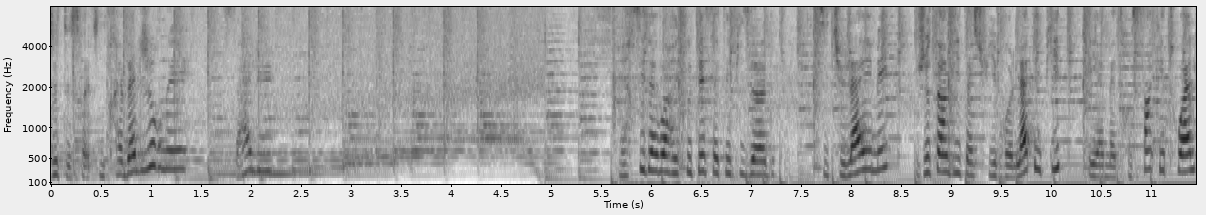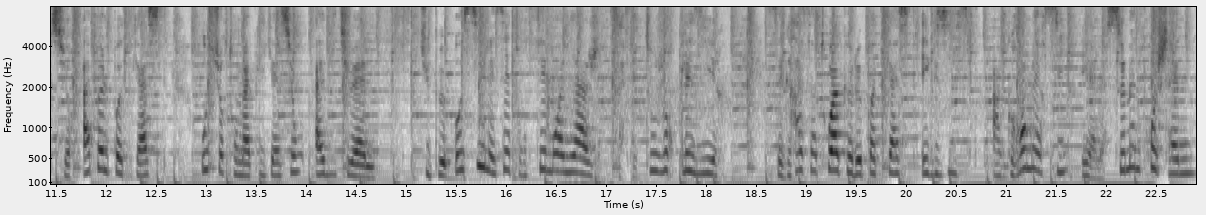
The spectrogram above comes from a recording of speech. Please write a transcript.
Je te souhaite une très belle journée. Salut Merci d'avoir écouté cet épisode. Si tu l'as aimé, je t'invite à suivre La Pépite et à mettre 5 étoiles sur Apple Podcast ou sur ton application habituelle. Tu peux aussi laisser ton témoignage, ça fait toujours plaisir. C'est grâce à toi que le podcast existe. Un grand merci et à la semaine prochaine.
